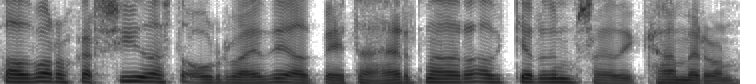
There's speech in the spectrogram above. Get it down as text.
Það var okkar síðasta óræði að beita hernaðar aðgerðum, sagði Cameron.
